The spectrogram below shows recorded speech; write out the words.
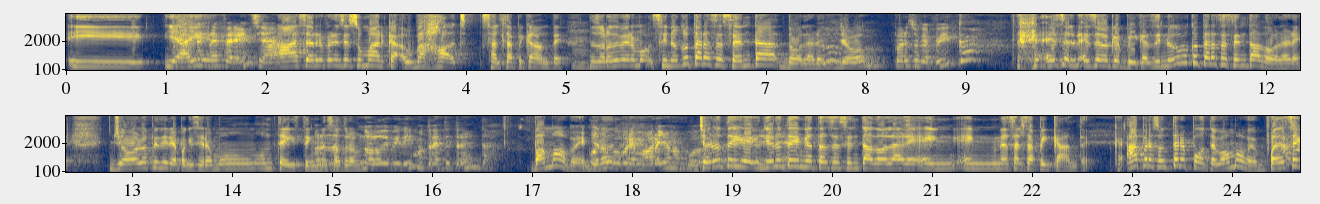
y, y Hace ahí referencia. hace referencia a su marca Uva Hot, salsa picante. Nosotros deberíamos, si no costara 60 dólares, yo ¿Pero eso que pica? es el- eso es lo que pica. Si no costara 60 dólares, yo lo pediría para que hiciéramos un, un tasting Pero nosotros. No, lo dividimos, 30 y 30. Vamos a ver. Yo no, cobremos, ahora yo no puedo. yo no, te, yo no tengo hasta 60 dólares en, en una salsa picante. Ah, pero son tres potes, vamos a ver. Puede Ah, ser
